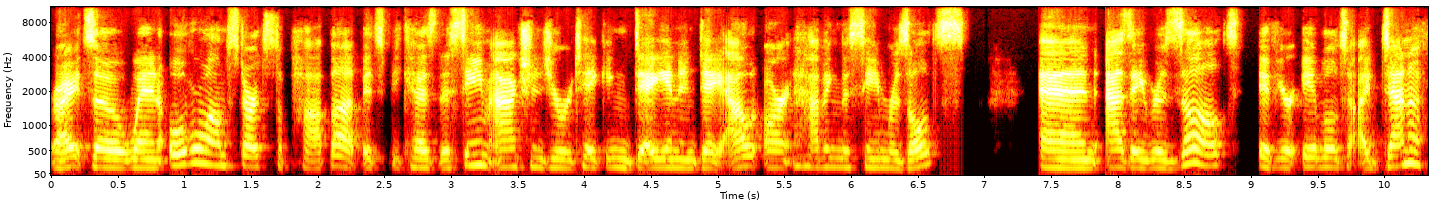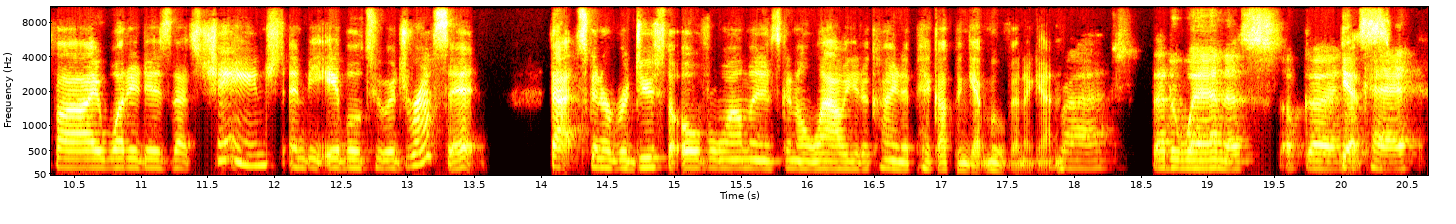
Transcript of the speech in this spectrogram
Right. So when overwhelm starts to pop up, it's because the same actions you were taking day in and day out aren't having the same results. And as a result, if you're able to identify what it is that's changed and be able to address it, that's going to reduce the overwhelm and it's going to allow you to kind of pick up and get moving again. Right. That awareness of going, yes. okay,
